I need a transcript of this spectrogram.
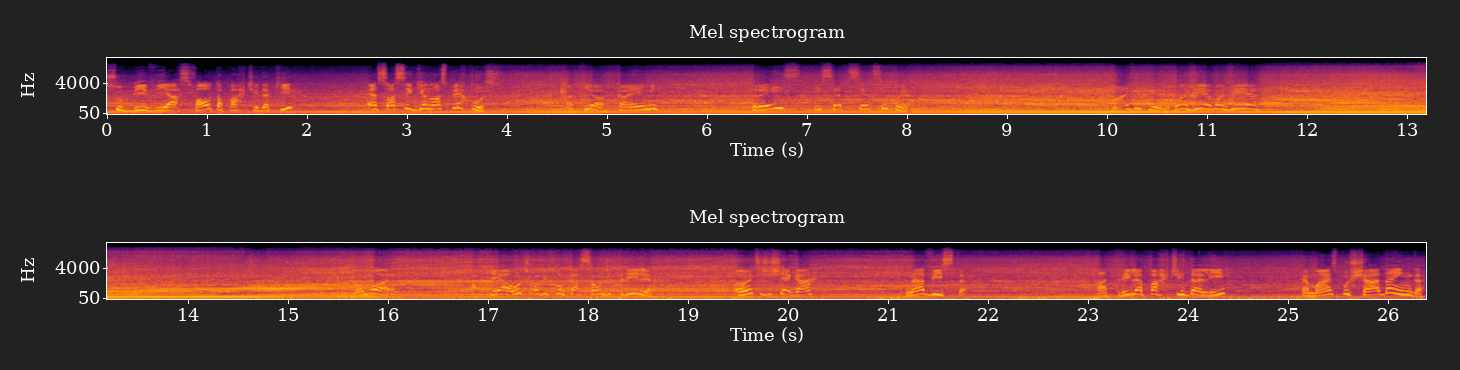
subir via asfalto a partir daqui, é só seguir o nosso percurso. Aqui, ó, KM 3,750. Mais incrível. Bom dia, bom dia. Vambora. Aqui é a última bifurcação de trilha antes de chegar na vista. A trilha a partir dali é mais puxada ainda.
